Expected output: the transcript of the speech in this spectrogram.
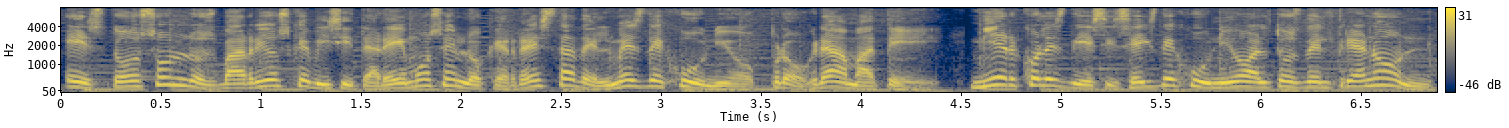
Estos son los barrios que visitaremos en lo que resta del mes de junio. Prográmate. Miércoles 16 de junio, Altos del Trianón.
